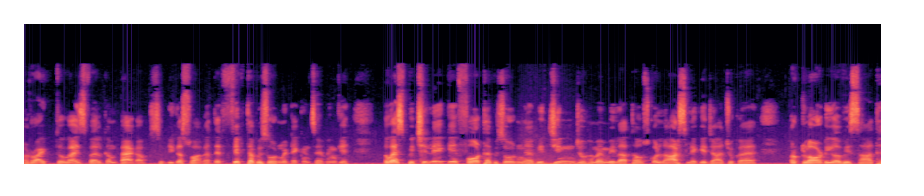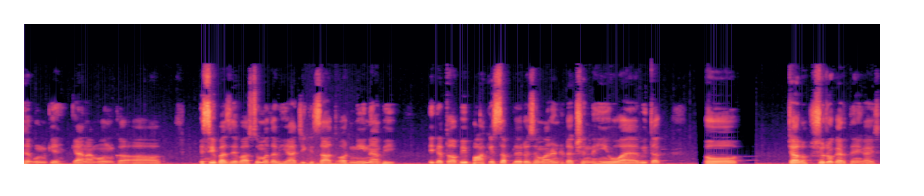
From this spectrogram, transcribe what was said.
राइट तो गाइज़ वेलकम बैक आप सभी का स्वागत है फिफ्थ एपिसोड में टेकन सेवन के। तो गाइज़ पिछले के फोर्थ एपिसोड में अभी जिन जो हमें मिला था, उसको लार्स लेके जा चुका है और क्लॉडियो भी साथ है उनके। क्या नाम है उनका? इसीबा जेबासु मतलब हियाजी के साथ और नीना भी। ठीक है तो अभी बाकी सब प्लेयरों से हमारा इंट्रोडक्शन नहीं हुआ है अभी तक। तो चलो, शुरू करते हैं guys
